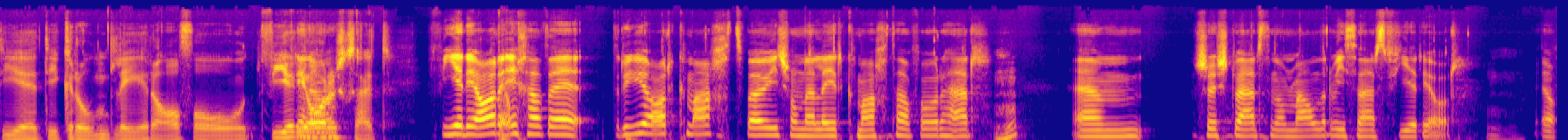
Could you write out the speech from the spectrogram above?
die, die Grundlehre anfangen. Vier Genau. Jahre hast du gesagt. Vier Jahre, Ja. ich habe drei Jahre gemacht, weil ich schon eine Lehre gemacht habe vorher. Mhm. Ähm, sonst wäre es normalerweise wär's vier Jahre. Mhm. Ja.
